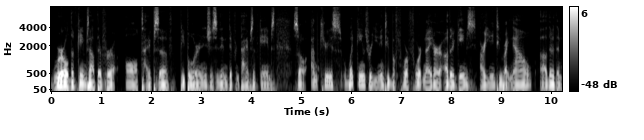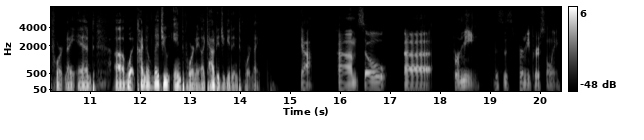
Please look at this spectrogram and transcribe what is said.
world of games out there for all types of people who are interested in different types of games. So I'm curious, what games were you into before Fortnite, or other games are you into right now other than Fortnite? And uh, what kind of led you into Fortnite? Like, how did you get into Fortnite? Yeah. Um, so uh, for me, this is for me personally.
